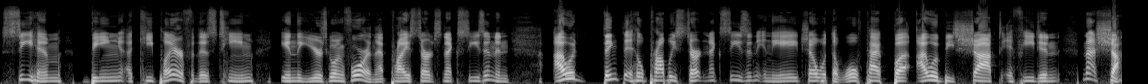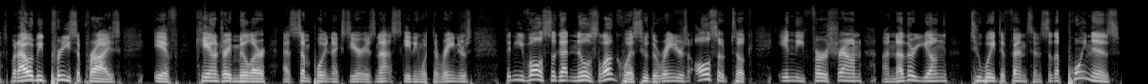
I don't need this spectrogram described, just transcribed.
see him being a key player for this team in the years going forward, and that probably starts next season. And I would think that he'll probably start next season in the AHL with the Wolfpack, but I would be shocked if he didn't. Not shocked, but I would be pretty surprised if K'Andre Miller at some point next year is not skating with the Rangers. Then you've also got Nils Lundkvist, who the Rangers also took in the first round, another young two-way defenseman. So the point is,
